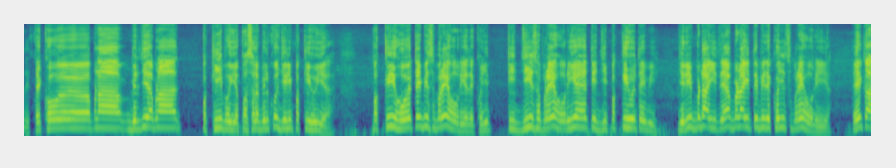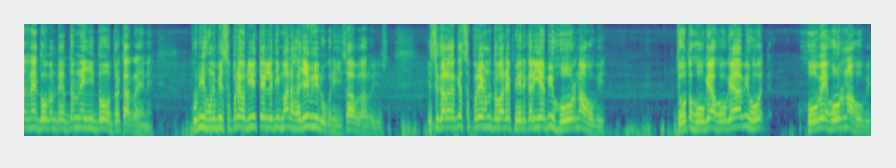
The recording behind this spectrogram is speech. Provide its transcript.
ਦੇਖੋ। ਆਪਣਾ ਵੀਰ ਜੀ, ਆਪਣਾ ਪੱਕੀ ਹੋਈ ਹੈ ਫਸਲ, ਬਿਲਕੁਲ ਜੀਰੀ ਪੱਕੀ ਹੋਈ ਹੈ। ਪੱਕੀ ਹੋਏ ਤੇ ਵੀ ਸਪਰੇਅ ਹੋ ਰਹੀ ਹੈ, ਦੇਖੋ ਜੀ। ਤੀਜੀ ਸਪਰੇਅ ਹੋ ਰਹੀ ਹੈ, ਇਹ ਤੀਜੀ ਪੱਕੀ ਹੋਈ ਤੇ ਵੀ। ਜਿਹੜੀ ਵਢਾਈ ਤੇ ਆ, ਵਢਾਈ ਤੇ ਵੀ ਦੇਖੋ ਜੀ ਸਪਰੇਅ ਹੋ ਰਹੀ ਆ ਇਹ ਕਰ ਰਹੇ ਦੋ ਬੰਦੇ, ਇੱਧਰ ਨੇ ਜੀ, ਦੋ ਉੱਧਰ ਕਰ ਰਹੇ ਨੇ। ਪੂਰੀ ਹੁਣ ਵੀ ਸਪਰੇਅ ਹੋ ਰਹੀ ਹੈ, ਤੇਲੇ ਦੀ ਮਾਰ ਹਜੇ ਵੀ ਨਹੀਂ ਰੁਕ ਰਹੀ, ਹਿਸਾਬ ਲਾ ਲਓ ਜੀ ਤੁਸੀਂ। ਇਸ ਗੱਲ ਕਰਕੇ ਸਪਰੇਅ ਹੁਣ ਦੁਬਾਰੇ ਫੇਰ ਕਰੀਏ ਵੀ ਹੋਰ ਨਾ ਹੋਵੇ। ਜੋ ਤਾਂ ਹੋ ਗਿਆ ਹੋ ਗਿਆ ਵੀ ਹੋ ਹੋਵੇ, ਹੋਰ ਨਾ ਹੋਵੇ।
